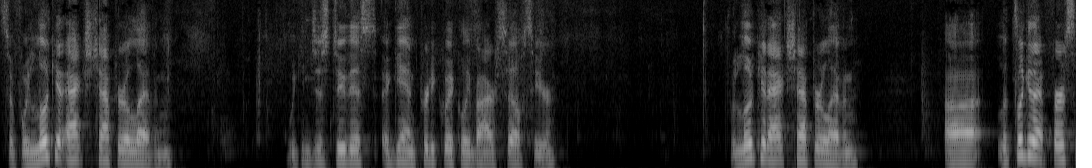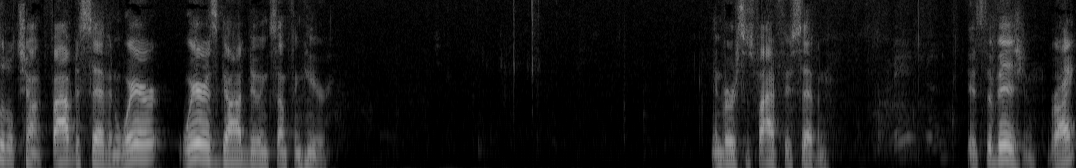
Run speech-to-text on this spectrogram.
So if we look at Acts chapter 11, we can just do this again pretty quickly by ourselves here. If we look at Acts chapter 11, uh, let's look at that first little chunk, 5 to 7. Where, where is God doing something here? In verses 5 through 7. It's the vision, right?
